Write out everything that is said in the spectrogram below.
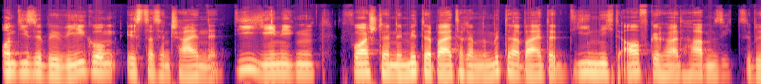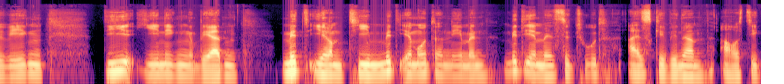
und diese Bewegung ist das Entscheidende. Diejenigen Vorstände, Mitarbeiterinnen und Mitarbeiter, die nicht aufgehört haben, sich zu bewegen, diejenigen werden mit ihrem Team, mit ihrem Unternehmen, mit ihrem Institut als Gewinner aus, die,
